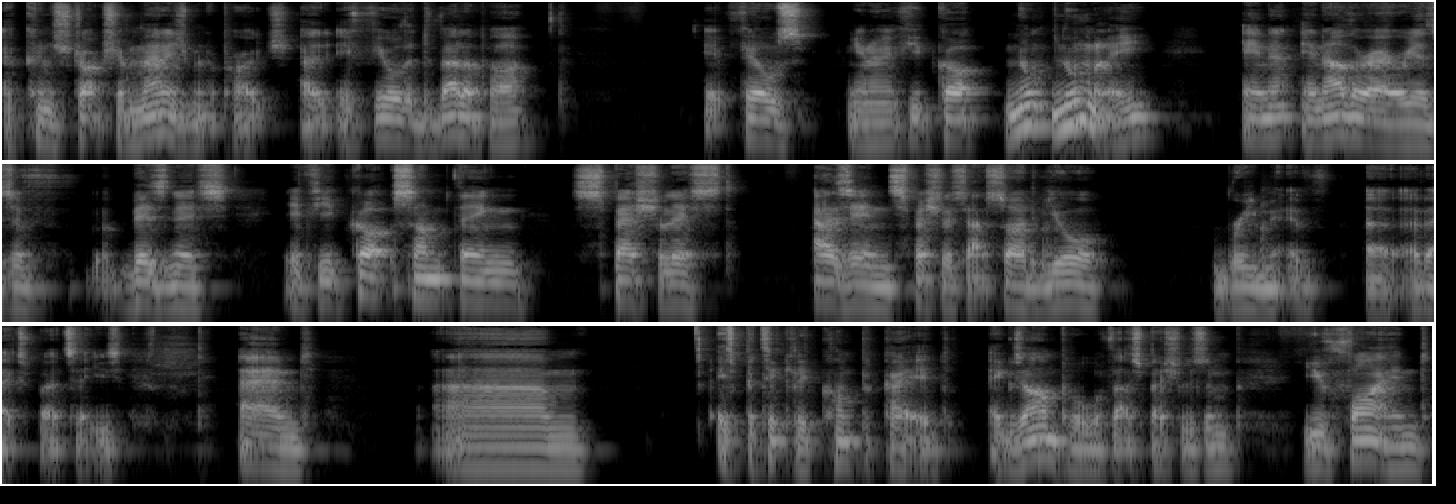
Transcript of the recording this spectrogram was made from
a construction management approach. Uh, If you're the developer, it feels you know if you've got no, normally in in other areas of business, if you've got something specialist, as in specialist outside of your remit of uh, of expertise, and um, it's particularly complicated example of that specialism, you find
